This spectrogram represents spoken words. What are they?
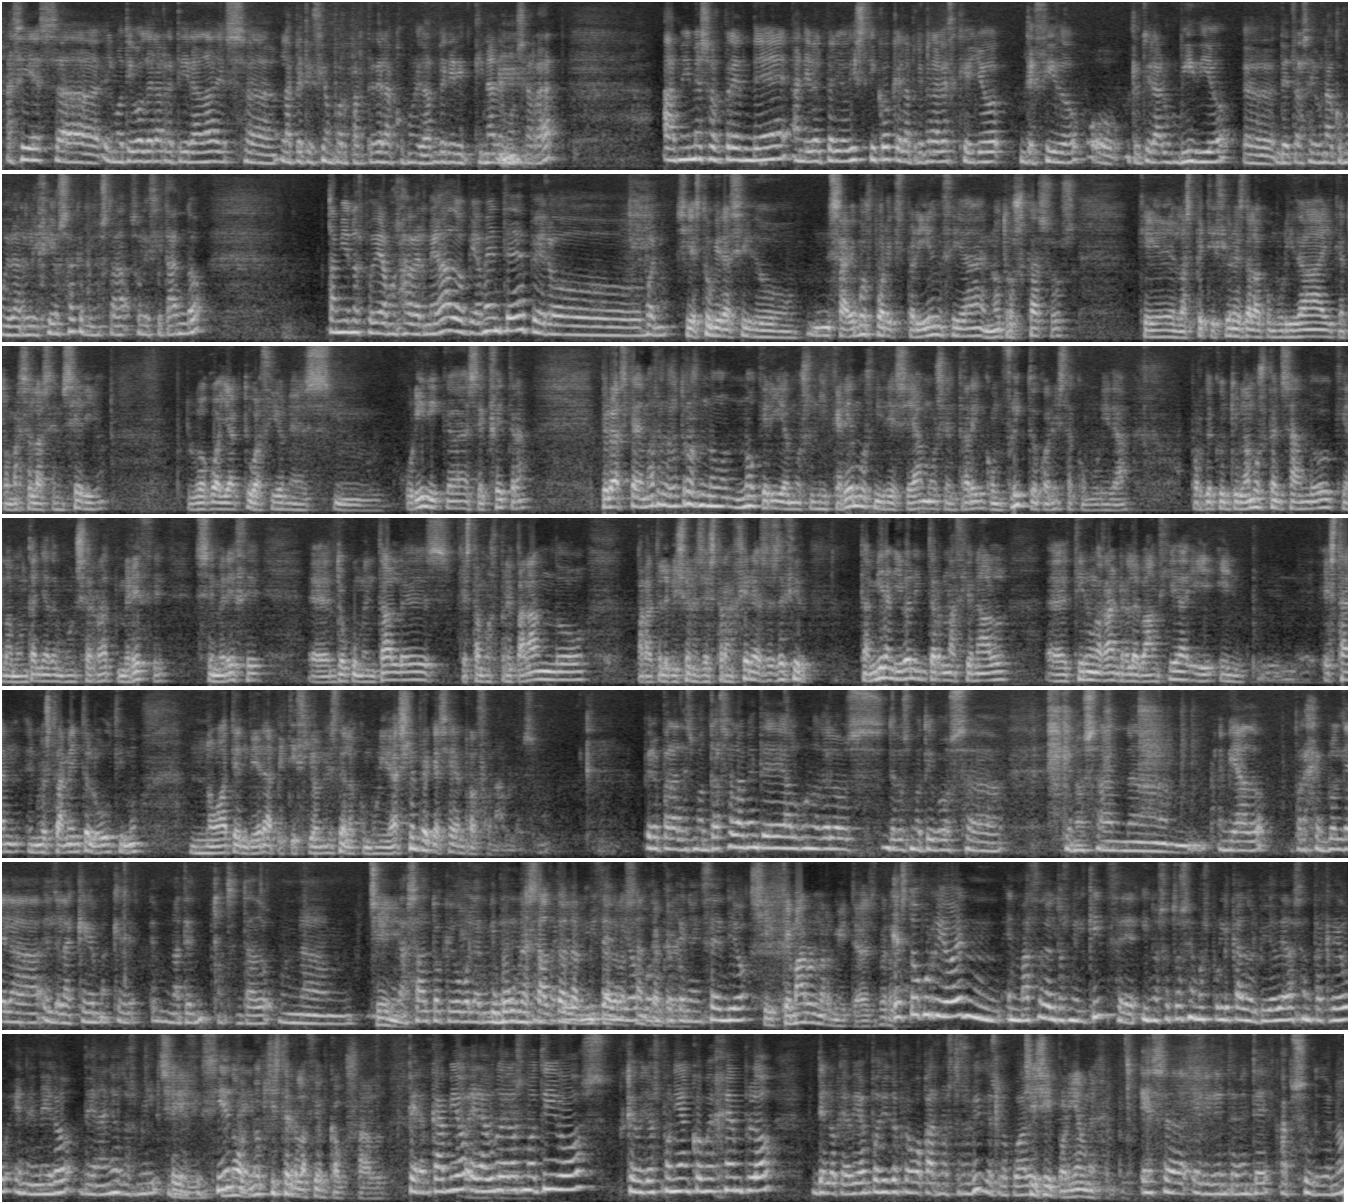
Así es, eh, el motivo de la retirada es eh, la petición por parte de la comunidad benedictina de Montserrat. A mí me sorprende a nivel periodístico que la primera vez que yo decido o retirar un vídeo, eh, detrás hay una comunidad religiosa que me lo está solicitando, también nos podríamos haber negado, obviamente, pero bueno. Si esto hubiera sido, sabemos por experiencia, en otros casos, que las peticiones de la comunidad hay que tomárselas en serio, luego hay actuaciones mm, jurídicas, etc. Pero es que además nosotros no, no queríamos, ni queremos, ni deseamos entrar en conflicto con esta comunidad, porque continuamos pensando que la montaña de Montserrat merece, se merece eh, documentales que estamos preparando, para televisiones extranjeras, es decir, también a nivel internacional eh, tiene una gran relevancia y, está en, nuestra mente lo último, no atender a peticiones de la comunidad siempre que sean razonables. Pero para desmontar solamente algunos de los, de los motivos eh, que nos han eh, enviado, por ejemplo, el de la, el de la que, que un atentado, un asalto que hubo en la ermita hubo un asalto a la ermita de la Santa un pequeño incendio. Sí, quemaron la ermita, es verdad. Esto ocurrió en, en, marzo del 2015 y nosotros hemos publicado el vídeo de la Santa Creu en enero del año 2017. no, no existe relación causal. Pero en cambio era uno de los motivos que ellos ponían como ejemplo de lo que habían podido provocar nuestros vídeos, lo cual... Sí, sí, ponía un ejemplo. Es eh, evidentemente absurdo, ¿no?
